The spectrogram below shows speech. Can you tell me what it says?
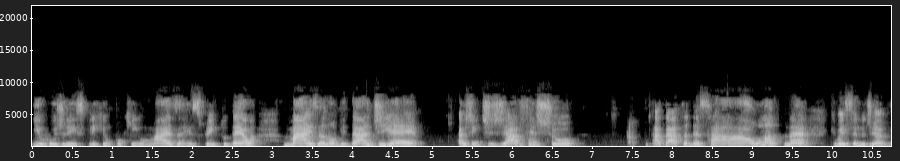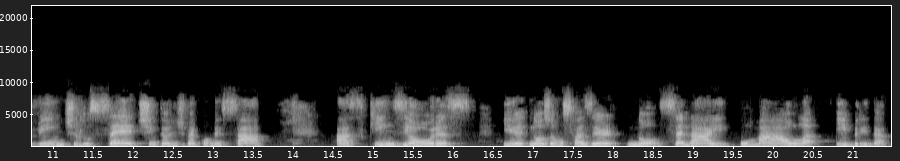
e o Rudney expliquem um pouquinho mais a respeito dela. Mas a novidade é, a gente já fechou a data dessa aula, né? Que vai ser no dia 20 do 7, então a gente vai começar às 15 horas e nós vamos fazer no Senai uma aula híbrida.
